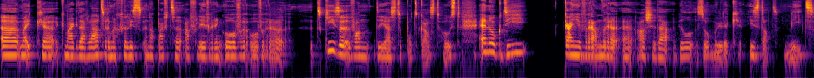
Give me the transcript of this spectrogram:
maar ik, ik maak daar later nog wel eens een aparte aflevering over, over het kiezen van de juiste podcast host. En ook die kan je veranderen als je dat wil. Zo moeilijk is dat niet.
